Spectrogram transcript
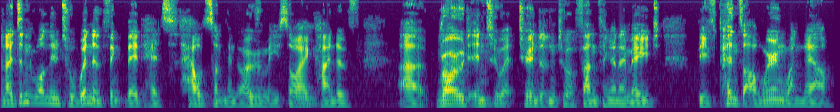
And I didn't want them to win and think they'd had held something over me. So mm. I kind of uh, rode into it, turned it into a fun thing, and I made these pins. I'm wearing one now.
